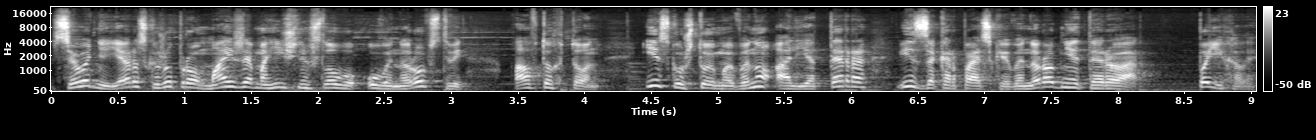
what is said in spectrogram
Сьогодні я розкажу про майже магічне слово у виноробстві автохтон. І скуштуємо вино Алья Терра від закарпатської виноробні Теруар. Поїхали!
